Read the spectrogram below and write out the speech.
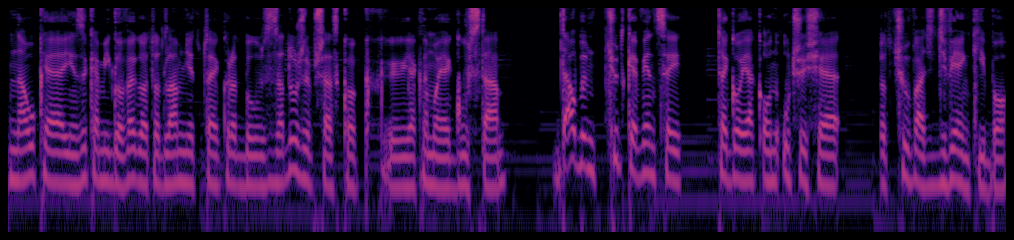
naukę języka migowego, to dla mnie tutaj akurat był za duży przeskok jak na moje gusta. Dałbym ciutkę więcej tego, jak on uczy się odczuwać dźwięki, bo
